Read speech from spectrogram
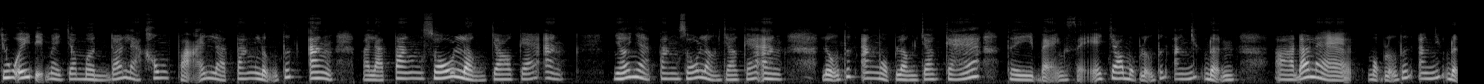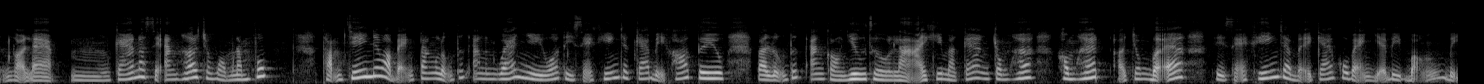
chú ý điểm này cho mình đó là không phải là tăng lượng thức ăn mà là tăng số lần cho cá ăn. Nhớ nha, tăng số lần cho cá ăn. Lượng thức ăn một lần cho cá thì bạn sẽ cho một lượng thức ăn nhất định. À, đó là một lượng thức ăn nhất định gọi là um, cá nó sẽ ăn hết trong vòng 5 phút. Thậm chí nếu mà bạn tăng lượng thức ăn lên quá nhiều thì sẽ khiến cho cá bị khó tiêu và lượng thức ăn còn dư thừa lại khi mà cá ăn trong hết không hết ở trong bể thì sẽ khiến cho bể cá của bạn dễ bị bẩn, bị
